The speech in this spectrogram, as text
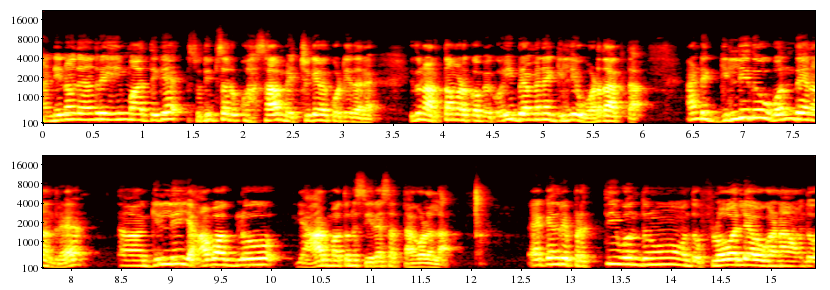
ಅಂಡ್ ಇನ್ನೊಂದೇನಂದ್ರೆ ಈ ಮಾತಿಗೆ ಸುದೀಪ್ ಸರ್ ಸಹ ಮೆಚ್ಚುಗೆನ ಕೊಟ್ಟಿದ್ದಾರೆ. ಇದನ್ನ ಅರ್ಥ ಮಾಡ್ಕೋಬೇಕು. ಈ ಭ್ರಮೆನ ಗಿಲ್ಲಿ ಹೊಡೆದಾಗ್ತಾ ಅಂಡ್ ಗಿಲ್ಲಿದು ಒಂದೇನಂದ್ರೆ ಗಿಲ್ಲಿ ಯಾವಾಗ್ಲೂ ಯಾರ ಮಾತನ್ನು ಸೀರಿಯಸ್ ಆಗಿ ತಗೊಳ್ಳಲ್ಲ ಯಾಕೆಂದ್ರೆ ಪ್ರತಿಯೊಂದು ಒಂದು ಫ್ಲೋ ಅಲ್ಲೇ ಹೋಗೋಣ, ಒಂದು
